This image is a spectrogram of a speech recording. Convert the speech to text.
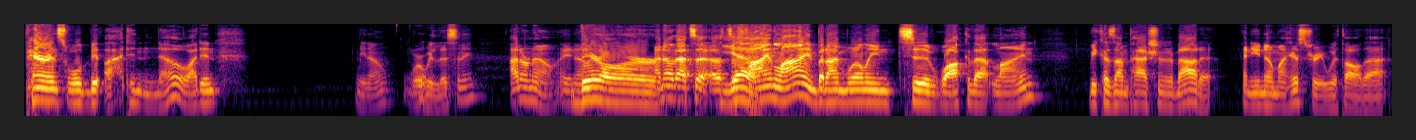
parents will be, I didn't know, I didn't, you know, were we listening? I don't know. You know, There are. I know that's a, that's Yeah. a fine line, but I'm willing to walk that line because I'm passionate about it, and you know my history with all that.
